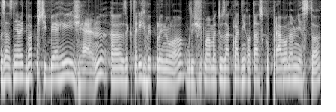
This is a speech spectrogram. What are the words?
zazněly dva příběhy žen, uh, ze kterých vyplynulo, když máme tu základní otázku právo na město,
